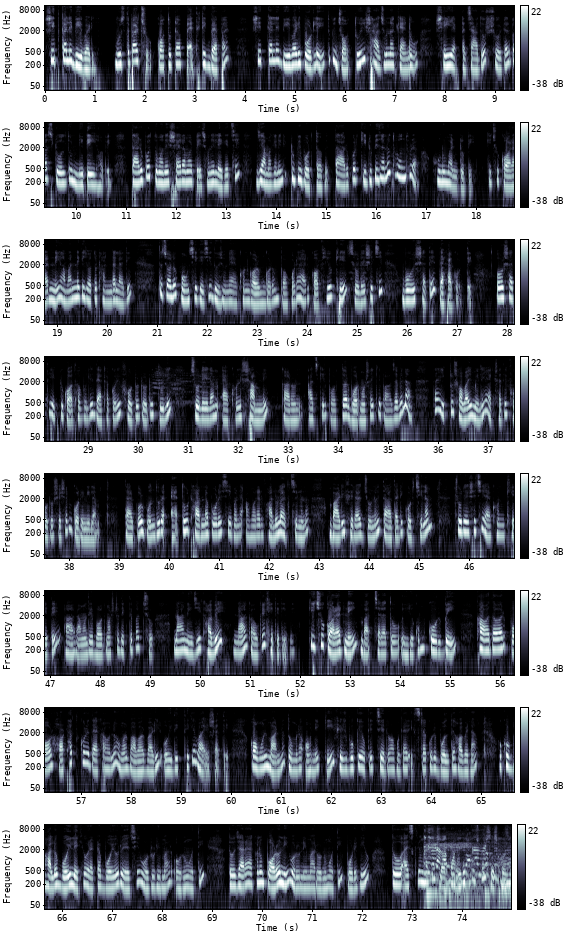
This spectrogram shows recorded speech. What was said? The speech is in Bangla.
শীতকালে বিয়েবাড়ি। বুঝতে পারছ কতটা প্যাথেটিক ব্যাপার? শীতকালে বিয়েবাড়ি পড়লে তুমি যতই সাজো না কেন, সেই একটা চাদর, সোয়েটার বা স্টোল তো নিতেই হবে। তার উপর তোমাদের স্যার আমার পেছনে লেগেছে যে আমাকে নাকি টুপি পরতে হবে। তার উপর কি টুপি জানো তো বন্ধুরা? হনুমান টুপি। কিছু করার নেই, আমার নাকি যত ঠান্ডা লাগে। তো চলো পৌঁছে গেছি, দুজনে এখন গরম গরম পকোড়া আর কফিও খেয়ে চলে এসেছি বউয়ের সাথে দেখা করতে। ওর সাথে একটু কথা বলে, দেখা করে ফটো টোটো তুলে চলে এলাম এখন সামনে। কারণ আজকের পর তো আর বরমশাইকে পাওয়া যাবে না, তাই একটু সবাই মিলে একসাথে ফটো সেশন করে নিলাম। তারপর বন্ধুরা এত ঠান্ডা পড়েছে মানে আমার আর ভালো লাগছিল না। বাড়ি ফেরার জন্যই তাড়াতাড়ি করছিলাম। চলে এসেছি এখন খেতে। আর আমাদের বদমাসটা দেখতে পাচ্ছ? না নিজে খাবে, না কাউকে খেতে দেবে। কিছু করার নেই বাচ্চারা তো এইরকম করবেই। খাওয়া দাওয়ার পর হঠাৎ করে দেখা হলো আমার বাবার বাড়ির ওই দিক থেকে ভাইয়ের সাথে। কমল মান্না তোমরা অনেকেই ফেসবুকে ওকে চেনো আমাকে আর এক্সট্রা করে বলতে হবে না। ও খুব ভালো বই লেখে ওর একটা বইও রয়েছে অরুণিমার অনুমতি। তো যারা এখনও পড়নি অরুণিমার অনুমতি পড়ে নিও। তো আইসক্রিম হাতে ব্লগটা আমাদের পুচকু শেষ করব।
